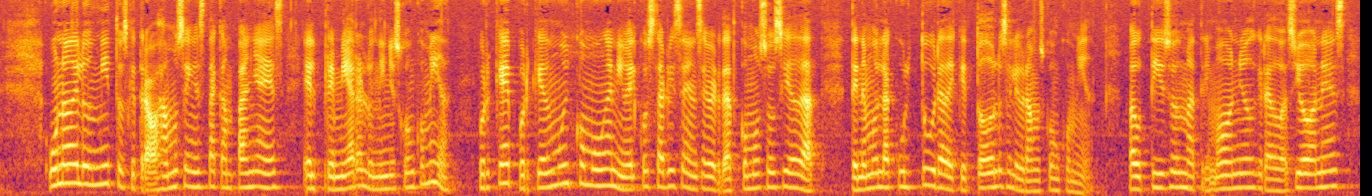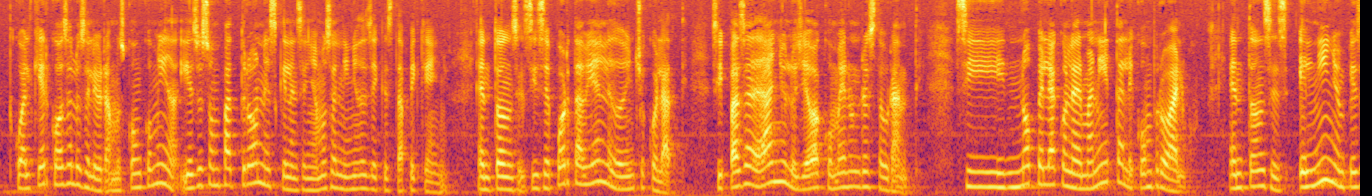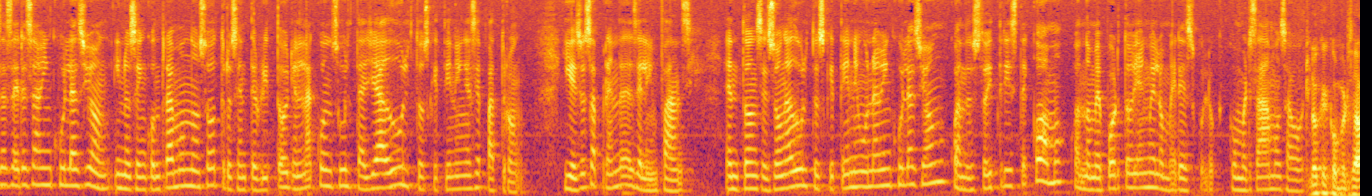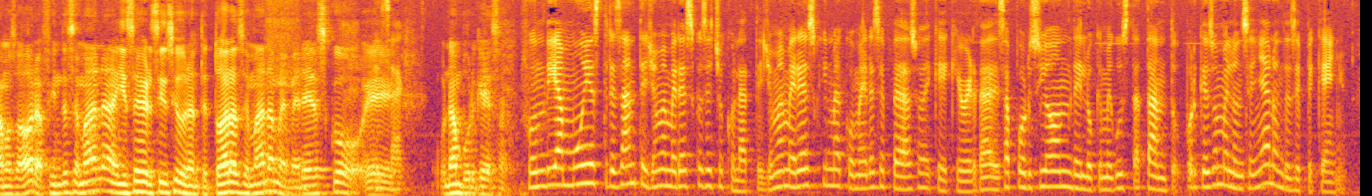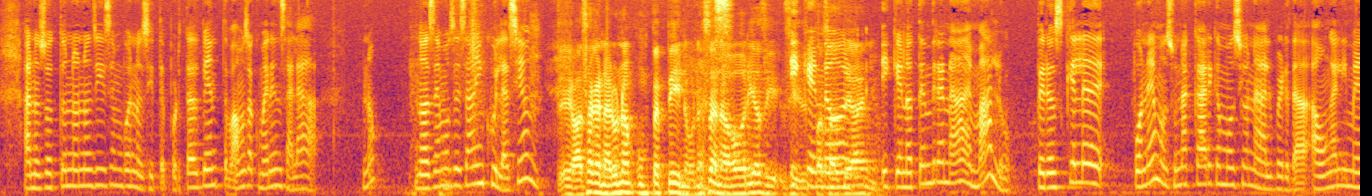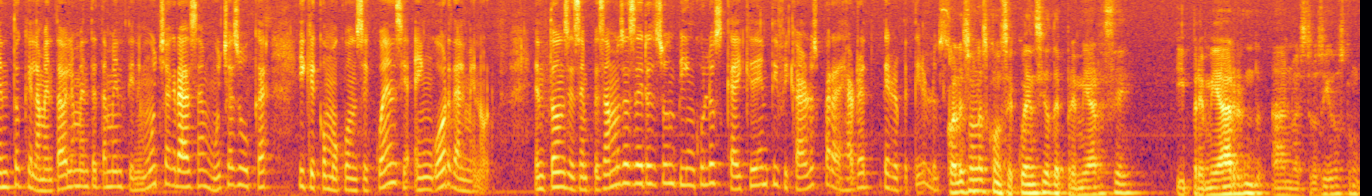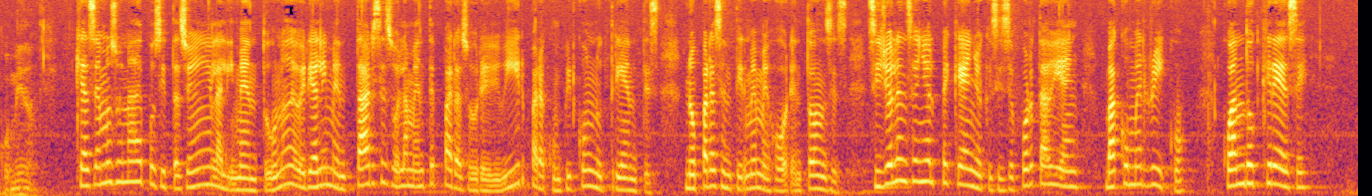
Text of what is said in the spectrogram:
Uno de los mitos que trabajamos en esta campaña es el premiar a los niños con comida. ¿Por qué? Porque es muy común a nivel costarricense, ¿verdad? Como sociedad tenemos la cultura de que todo lo celebramos con comida. Bautizos, matrimonios, graduaciones, cualquier cosa lo celebramos con comida. Y esos son patrones que le enseñamos al niño desde que está pequeño. Entonces, si se porta bien, le doy un chocolate. Si pasa de año, lo llevo a comer en un restaurante. Si no pelea con la hermanita, le compro algo. Entonces, el niño empieza a hacer esa vinculación y nos encontramos nosotros en territorio, en la consulta, ya adultos que tienen ese patrón. Y eso se aprende desde la infancia. Entonces, son adultos que tienen una vinculación, cuando estoy triste como, cuando me porto bien me lo merezco, lo que conversábamos ahora. Lo que conversábamos ahora, fin de semana, hice ejercicio durante toda la semana, me merezco... Eh, una hamburguesa. Fue un día muy estresante, yo me merezco ese chocolate, yo me merezco irme a comer ese pedazo de queque, ¿verdad? Esa porción de lo que me gusta tanto, porque eso me lo enseñaron desde pequeño. A nosotros no nos dicen, bueno, si te portas bien, te vamos a comer ensalada. No, no hacemos esa vinculación. Te vas a ganar un pepino, una zanahoria si, si pasas de año. Y que no tendría nada de malo, pero es que le ponemos una carga emocional, ¿verdad?, a un alimento que lamentablemente también tiene mucha grasa, mucho azúcar y que como consecuencia engorda al menor. Entonces empezamos a hacer esos vínculos que hay que identificarlos para dejar de repetirlos. ¿Cuáles son las consecuencias de premiarse y premiar a nuestros hijos con comida? que hacemos una depositación en el alimento. Uno debería alimentarse solamente para sobrevivir, para cumplir con nutrientes, no para sentirme mejor. Entonces, si yo le enseño al pequeño que si se porta bien, va a comer rico, cuando crece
